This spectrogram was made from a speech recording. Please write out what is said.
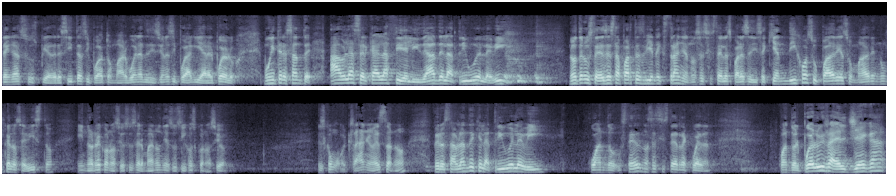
tenga sus piedrecitas y pueda tomar buenas decisiones y pueda guiar al pueblo. Muy interesante, habla acerca de la fidelidad de la tribu de Leví. Noten ustedes, esta parte es bien extraña, no sé si a ustedes les parece. Dice, quien dijo a su padre y a su madre, nunca los he visto, y no reconoció a sus hermanos ni a sus hijos conoció. Es como extraño esto, ¿no? Pero está hablando de que la tribu de Leví, cuando ustedes, no sé si ustedes recuerdan, cuando el pueblo de Israel llega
